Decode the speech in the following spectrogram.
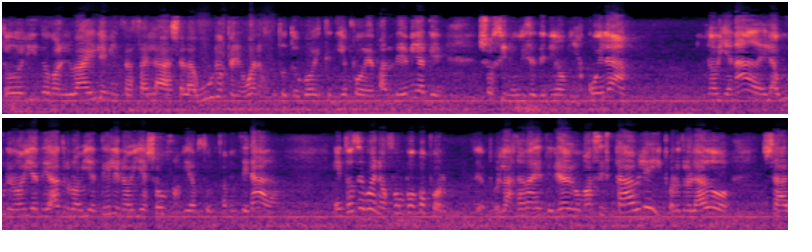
todo lindo con el baile mientras haya laburo, pero bueno, justo tocó este tiempo de pandemia que yo si no hubiese tenido mi escuela, no había nada de laburo, no había teatro, no había tele, no había shows, no había absolutamente nada. Entonces, bueno, fue un poco por, las ganas de tener algo más estable y por otro lado ya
